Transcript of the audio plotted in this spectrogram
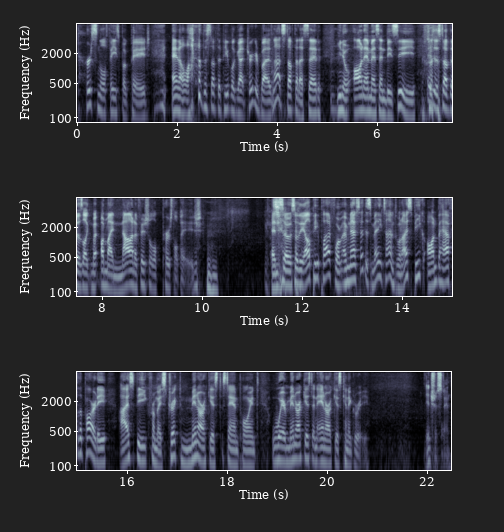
personal Facebook page. And a lot of the stuff that people got triggered by is not stuff that I said, you know, on MSNBC. It's just stuff that was like my, on my non-official personal page. Mm-hmm. And so, so the LP platform. I mean, I've said this many times. When I speak on behalf of the party, I speak from a strict minarchist standpoint, where minarchist and anarchist can agree. interesting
